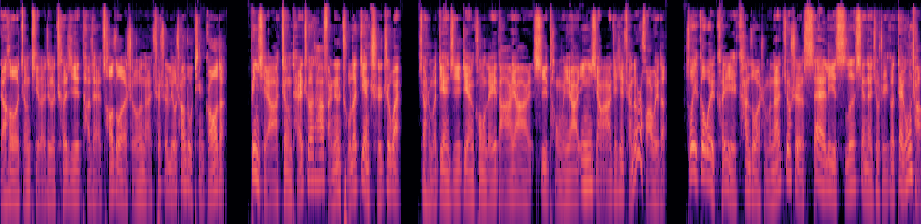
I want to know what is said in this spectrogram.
然后整体的这个车机，它在操作的时候呢，确实流畅度挺高的，并且啊，整台车它反正除了电池之外，像什么电机、电控、雷达呀、系统呀、音响啊，这些全都是华为的。所以各位可以看作什么呢？就是赛力斯现在就是一个代工厂，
